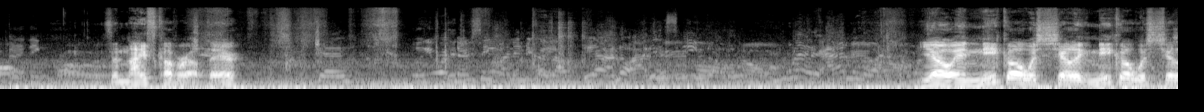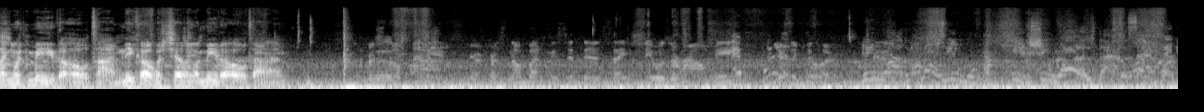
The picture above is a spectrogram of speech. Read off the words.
And I think It's a nice cover up there. Jen, well, you were did there you see too. Bunny? Because I, yeah, I know. I didn't see you though. You were in admin the cover up there. Yo, and Nico was chilling. Nico was chilling with me the whole time. Nico was chilling with me the whole time. For Snowbunny, for, for Snowbunny to sit there and say she was around me, you're the killer. He was no no he, he she was that's the sad part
